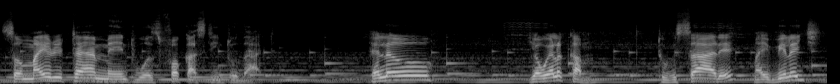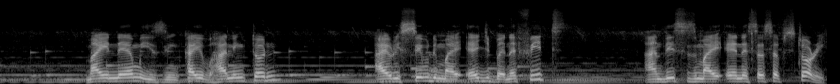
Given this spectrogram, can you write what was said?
So my retirement was focused into that. Hello, you're welcome to Busare, my village. My name is Nkaiv Hannington. I received my age benefit, and this is my NSSF story.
